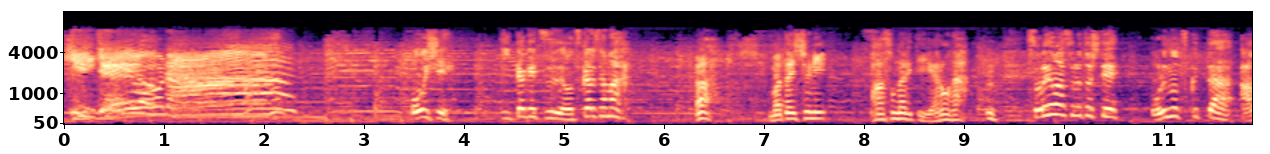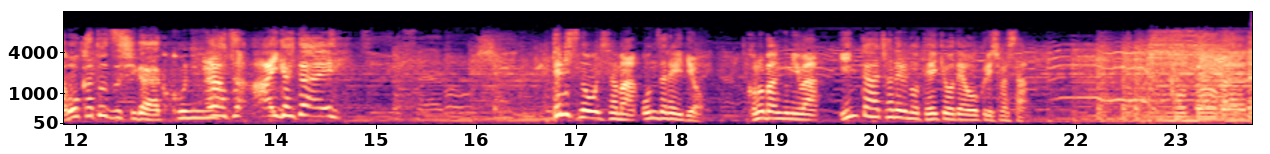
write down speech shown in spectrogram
聞けよな。大石1ヶ月お疲れ様。あまた一緒にパーソナリティやろうな、うん、それはそれとして俺の作ったアボカド寿司がここに。ああいが痛い。テニスの王子様 On the Radio。この番組はインターチャネルの提供でお送りしました。言葉で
